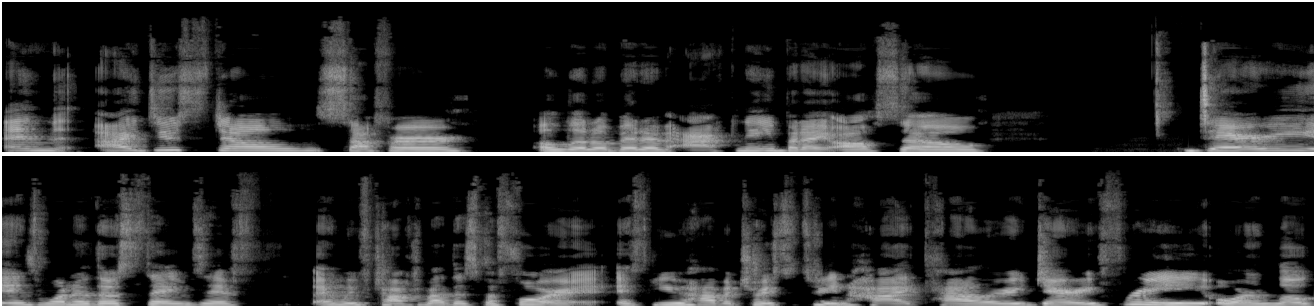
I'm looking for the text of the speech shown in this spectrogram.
And I do still suffer a little bit of acne, but I also dairy is one of those things if and we've talked about this before, if you have a choice between high calorie dairy free or low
